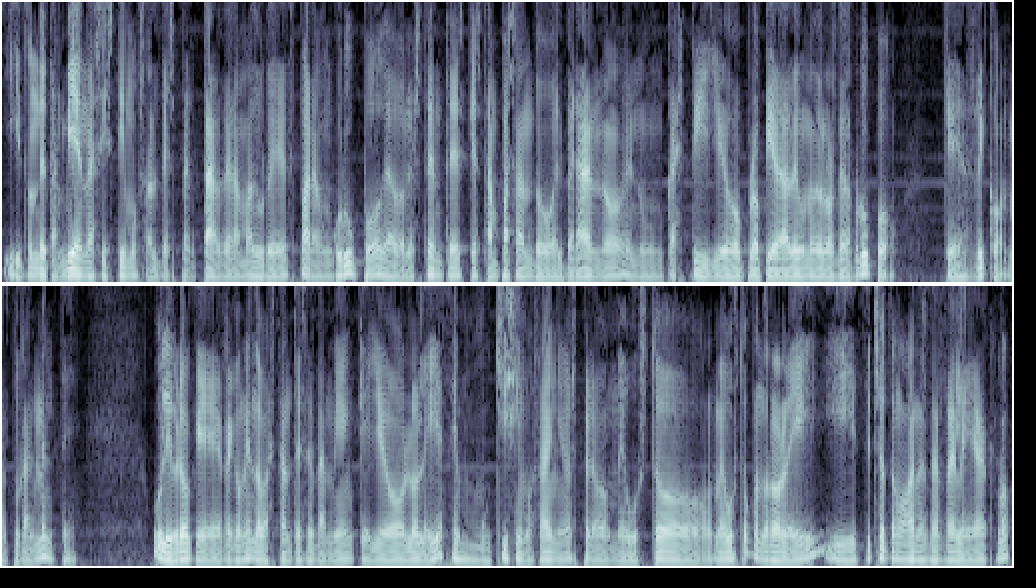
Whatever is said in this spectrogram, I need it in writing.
y donde también asistimos al despertar de la madurez para un grupo de adolescentes que están pasando el verano en un castillo propiedad de uno de los del grupo que es rico, naturalmente. Un libro que recomiendo bastante este también, que yo lo leí hace muchísimos años, pero me gustó, me gustó cuando lo leí y de hecho tengo ganas de releerlo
